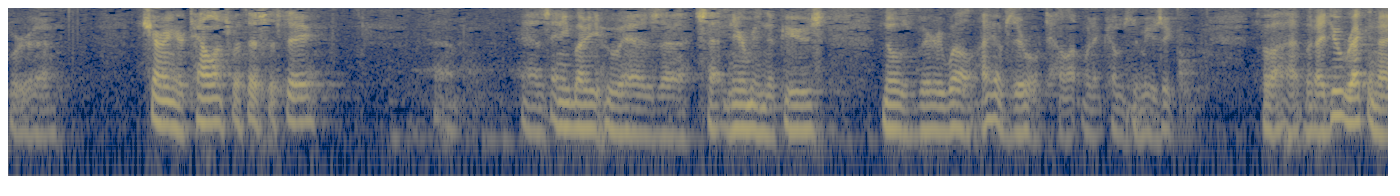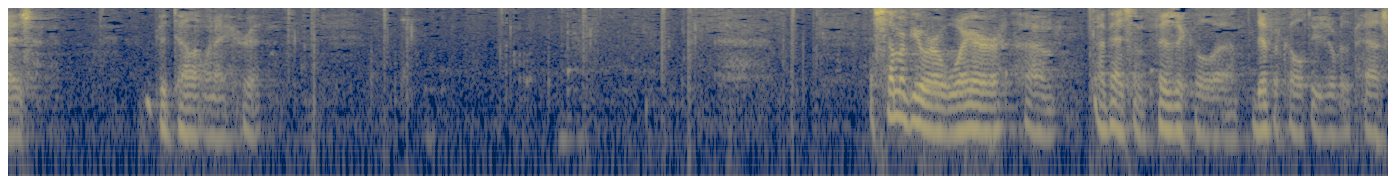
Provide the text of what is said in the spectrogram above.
For uh, sharing your talents with us this day. Um, as anybody who has uh, sat near me in the pews knows very well, I have zero talent when it comes to music. So, I, but I do recognize good talent when I hear it. As some of you are aware, um, I've had some physical uh, difficulties over the past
